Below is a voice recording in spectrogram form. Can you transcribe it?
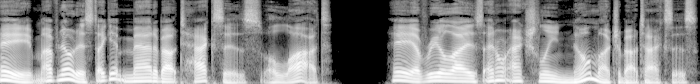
Hey, I've noticed I get mad about taxes a lot. Hey, I've realized I don't actually know much about taxes.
